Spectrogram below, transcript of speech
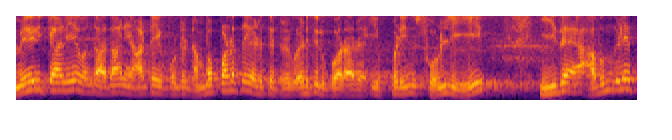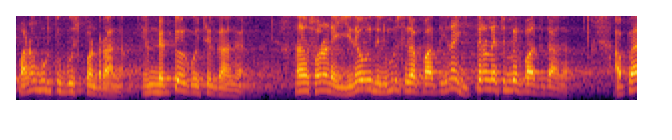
அமெரிக்காலேயே வந்து அதானி ஆட்டையை போட்டு நம்ம பணத்தை எடுத்துட்டு எடுத்துகிட்டு போகிறாரு போறாரு. இப்படின்னு சொல்லி இதை அவங்களே பணம் கொடுத்து பூஸ்ட் பண்ணுறாங்க நெட்வொர்க் வச்சுருக்காங்க. அதான் சொன்னேன் இருபது நிமிஷத்தில் பார்த்தீங்கன்னா இத்தனை லட்சம் பேர் பார்த்துட்டாங்க அப்போ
